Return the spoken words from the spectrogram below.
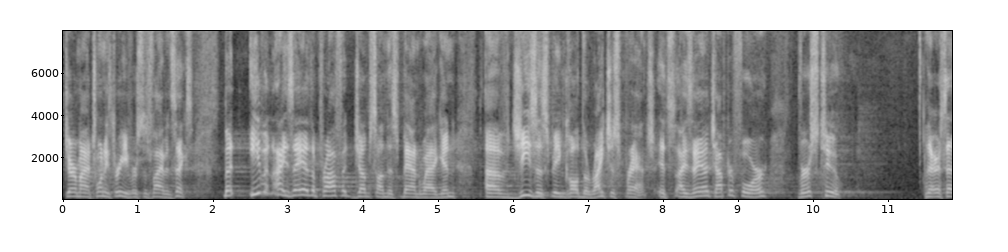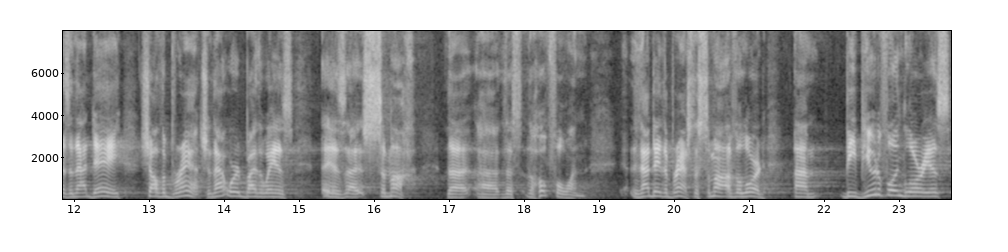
Jeremiah 23 verses 5 and 6. But even Isaiah the prophet jumps on this bandwagon of Jesus being called the righteous branch. It's Isaiah chapter 4, verse 2. There it says, In that day shall the branch, and that word, by the way, is, is uh, the, uh, the, the hopeful one. In that day, the branch, the samach of the Lord, um, be beautiful and glorious,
